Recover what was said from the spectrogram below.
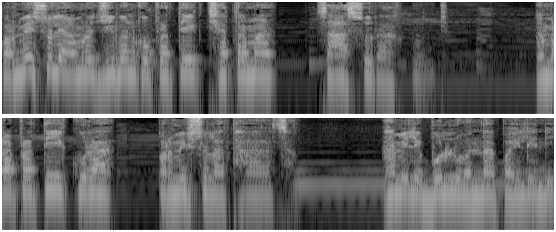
परमेश्वरले हाम्रो जीवनको प्रत्येक क्षेत्रमा चासो राख्नुहुन्छ। हाम्रा प्रत्येक कुरा परमेश्वरलाई थाहा छ। हामीले बोल्नुभन्दा पहिले नै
